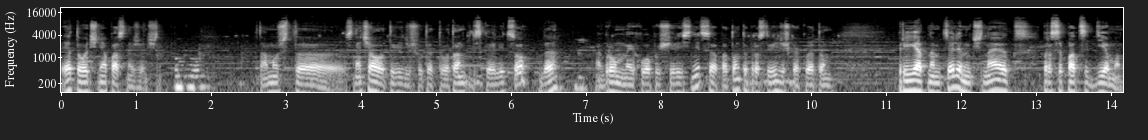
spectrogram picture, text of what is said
это очень опасная женщина. Угу. Потому что сначала ты видишь вот это вот ангельское лицо, да, огромные хлопающие ресницы, а потом ты просто видишь, как в этом приятном теле начинает просыпаться демон.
